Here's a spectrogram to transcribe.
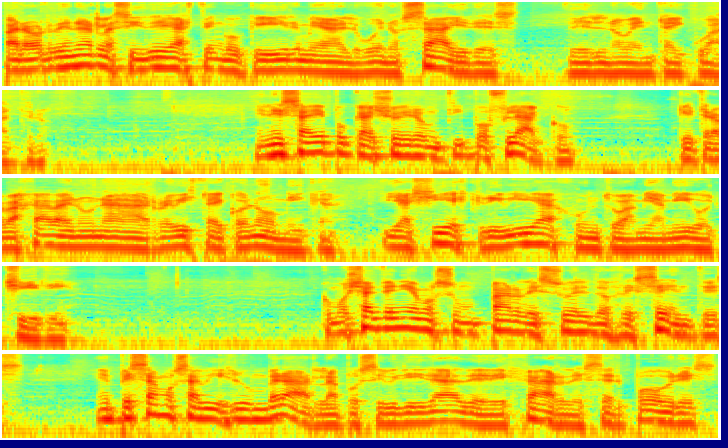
Para ordenar las ideas tengo que irme al Buenos Aires del 94. En esa época yo era un tipo flaco que trabajaba en una revista económica y allí escribía junto a mi amigo Chiri. Como ya teníamos un par de sueldos decentes, empezamos a vislumbrar la posibilidad de dejar de ser pobres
